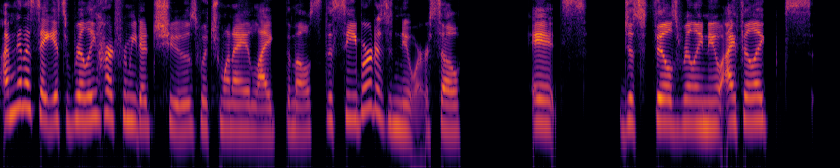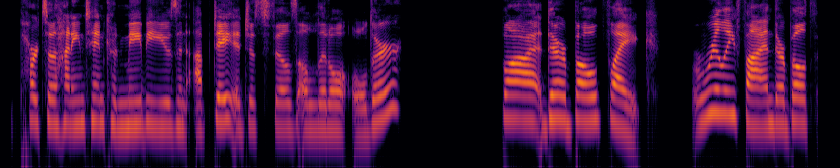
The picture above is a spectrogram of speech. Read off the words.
I'm going to say it's really hard for me to choose which one I like the most. The Seabird is newer. So it's just feels really new. I feel like parts of Huntington could maybe use an update. It just feels a little older. But they're both like really fun. They're both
